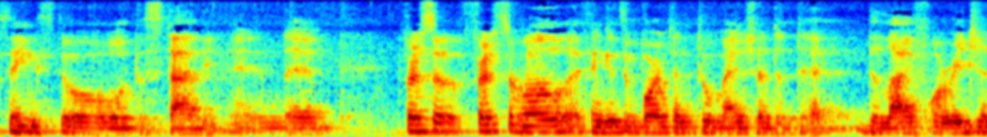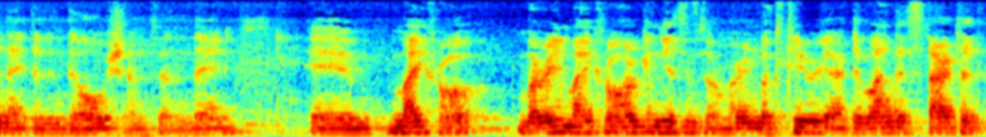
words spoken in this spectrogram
things to, to study. And uh, First of, first of all, I think it's important to mention that the, the life originated in the oceans and the um, micro, marine microorganisms or marine bacteria are the ones that started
